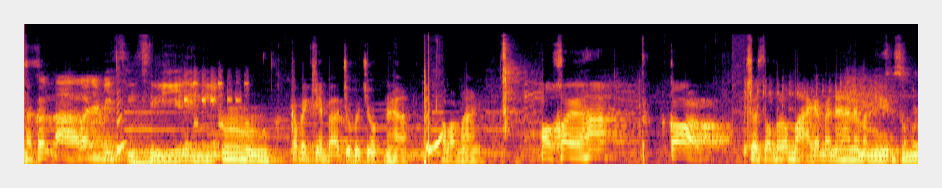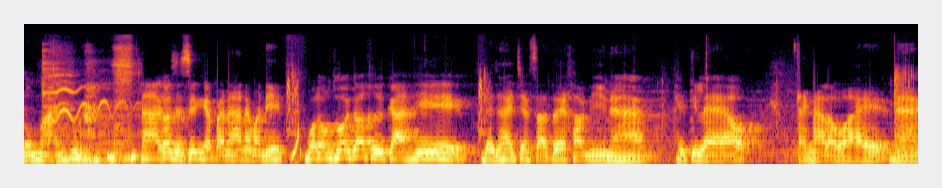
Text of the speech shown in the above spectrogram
แล้วก็ตาก็จะมีสีสีๆอะไรอย่างนี้ อืมก็ไปเขียนแบบจุบจุบนะฮะอร่อยมากโอเคฮะก็เสร็จสมเราหมายกันไปนะฮะในวันนี้ สมรมหมาย นะฮะก็เสร็จสิ้นกันไปนะฮะในวันนี้ บทลงโทษก็คือการที่เดี๋ยวจะให้เจฟซาเตอร์คราวนี้นะฮะเทปที่แล้ว แต่งหน้าเราไว้นะฮะ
